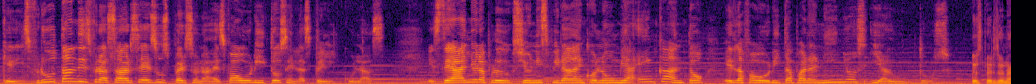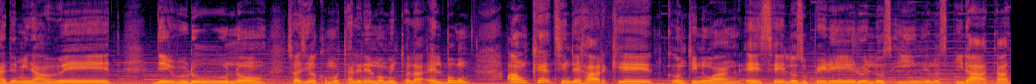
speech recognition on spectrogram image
que disfrutan disfrazarse de sus personajes favoritos en las películas. Este año la producción inspirada en Colombia, Encanto, es la favorita para niños y adultos. Los personajes de Mirabet, de Bruno, eso ha sido como tal en el momento el boom, aunque sin dejar que continúan ese, los superhéroes, los indios, los piratas.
